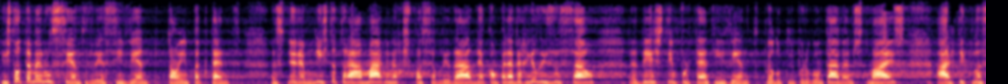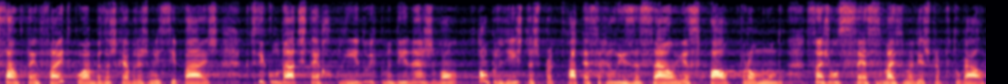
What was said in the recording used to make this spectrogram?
e estão também no centro desse evento tão impactante. A Senhora Ministra terá a magna responsabilidade de acompanhar a realização deste importante evento. Pelo que lhe perguntava, antes de mais, a articulação que tem feito com ambas as câmaras municipais, que dificuldades tem recolhido e que medidas vão, estão previstas para que, de facto, essa realização e esse palco para o mundo seja um sucesso, mais uma vez, para Portugal.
